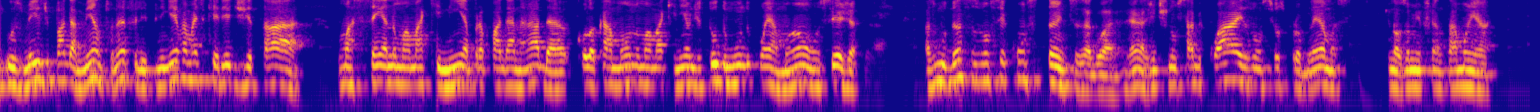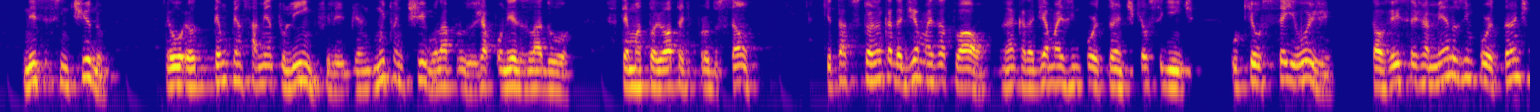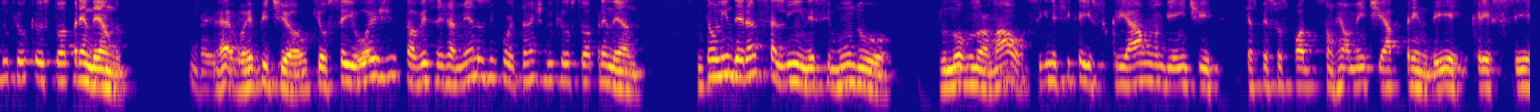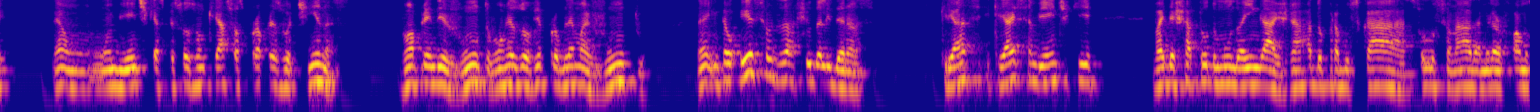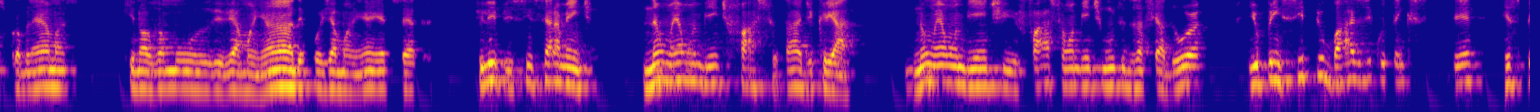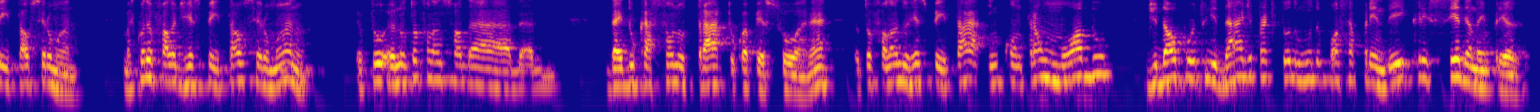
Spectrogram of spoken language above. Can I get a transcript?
Os meios de pagamento, né, Felipe? Ninguém vai mais querer digitar uma senha numa maquininha para pagar nada, colocar a mão numa maquininha onde todo mundo põe a mão, ou seja, as mudanças vão ser constantes agora, né? A gente não sabe quais vão ser os problemas que nós vamos enfrentar amanhã. Nesse sentido, eu, eu tenho um pensamento Lean, Felipe, muito antigo lá para os japoneses lá do sistema Toyota de produção, que está se tornando cada dia mais atual, né? cada dia mais importante, que é o seguinte, o que eu sei hoje talvez seja menos importante do que o que eu estou aprendendo. É, vou repetir, ó, o que eu sei hoje talvez seja menos importante do que eu estou aprendendo. Então, liderança Lean nesse mundo do novo normal significa isso, criar um ambiente que as pessoas possam realmente aprender, crescer, né? um, ambiente que as pessoas vão criar suas próprias rotinas, vão aprender junto, vão resolver problemas junto. Né? Então, esse é o desafio da liderança. Criar, criar esse ambiente que vai deixar todo mundo aí engajado para buscar solucionar da melhor forma os problemas que nós vamos viver amanhã, depois de amanhã e etc. Felipe, sinceramente, não é um ambiente fácil tá, de criar. Não é um ambiente fácil, é um ambiente muito desafiador. E o princípio básico tem que ser respeitar o ser humano. Mas quando eu falo de respeitar o ser humano, eu, tô, eu não estou falando só da, da, da, educação no trato com a pessoa, né? Eu estou falando respeitar, encontrar um modo de dar oportunidade para que todo mundo possa aprender e crescer dentro da empresa.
